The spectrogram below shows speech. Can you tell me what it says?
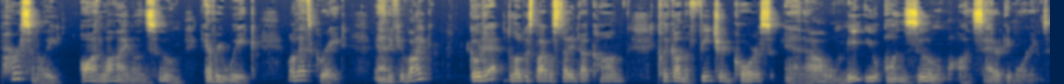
personally online on Zoom every week. Well, that's great. And if you like, go to logosbiblestudy.com, click on the featured course, and I will meet you on Zoom on Saturday mornings.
